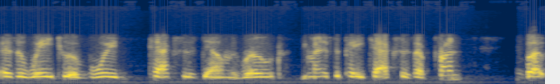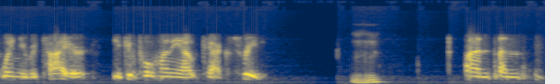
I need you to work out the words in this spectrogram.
as a way to avoid taxes down the road. You might have to pay taxes up front, but when you retire, you can pull money out tax free. Mm-hmm. And, and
